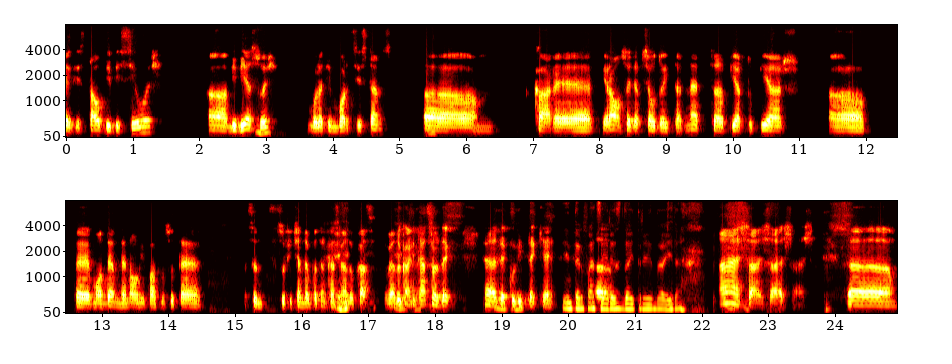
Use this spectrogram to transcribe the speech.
92-93 existau BBC-uri, uh, BBS-uri, Bulletin Board Systems, uh, care era un soi de pseudo-internet, uh, peer-to-peer, uh, pe modem de 9400 sunt suficient de bătrân ca să-mi aduc, să-mi aduc aminte astfel de, de cuvinte cheie. Interfața uh, RS232, da. Așa, așa, așa, așa. Uh,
